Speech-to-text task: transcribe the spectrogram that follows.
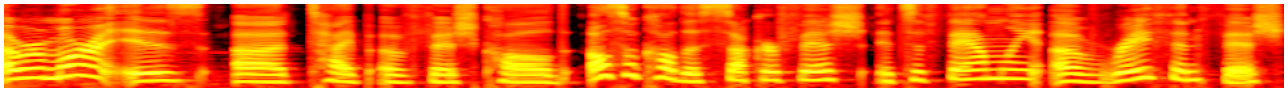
A remora is a type of fish called, also called a sucker fish. It's a family of rayfin fish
